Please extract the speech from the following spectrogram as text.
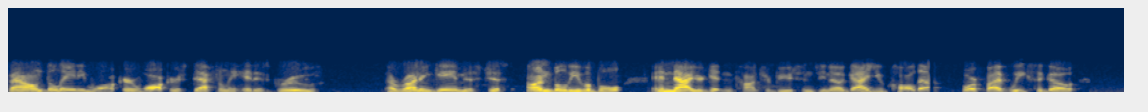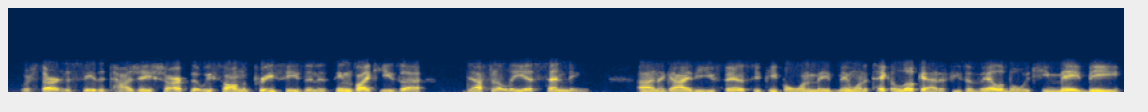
found Delanie Walker. Walker's definitely hit his groove. A running game is just unbelievable. And now you're getting contributions. You know, a guy you called out four or five weeks ago, we're starting to see the Tajae Sharpe that we saw in the preseason. It seems like he's uh, definitely ascending. Uh, and a guy that you fantasy people want to may, may want to take a look at if he's available, which he may be.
